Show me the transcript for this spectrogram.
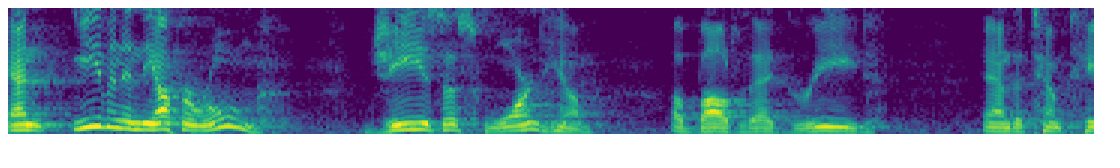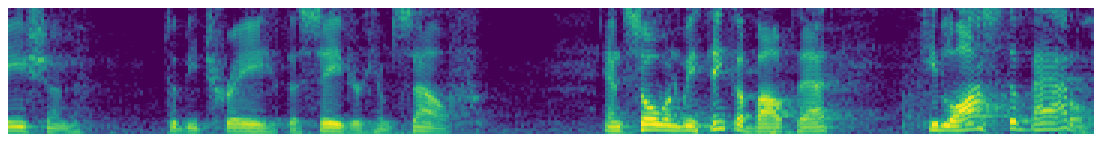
And even in the upper room, Jesus warned him about that greed and the temptation to betray the Savior himself. And so when we think about that, he lost the battle.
